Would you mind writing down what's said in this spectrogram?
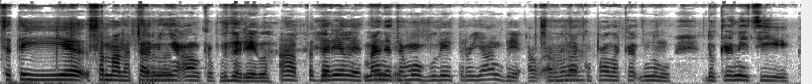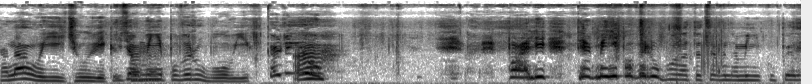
Це ти її сама, напевно. це мені Алка подарила. А, подарили. У мене там були троянди, а, а вона купала ну, до криниці каналу її чоловік. Взяв Ага. мені повирубував їх. Каже, А, йо, палі, ти мені повирубувала, то це вона мені купила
